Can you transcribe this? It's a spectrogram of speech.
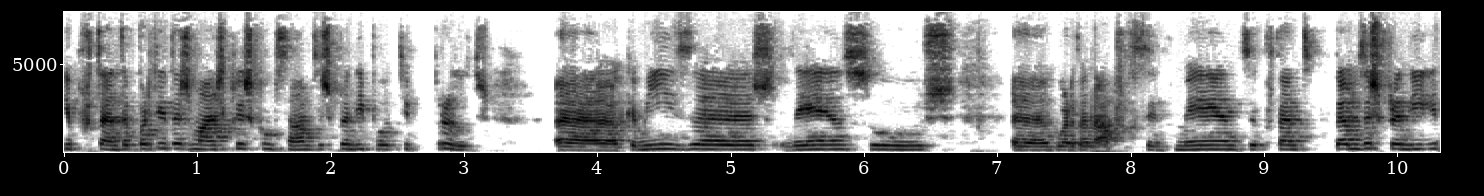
E, portanto, a partir das máscaras começámos a expandir para outro tipo de produtos. Uh, camisas, lenços, uh, guardanapos recentemente, portanto, estamos a expandir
